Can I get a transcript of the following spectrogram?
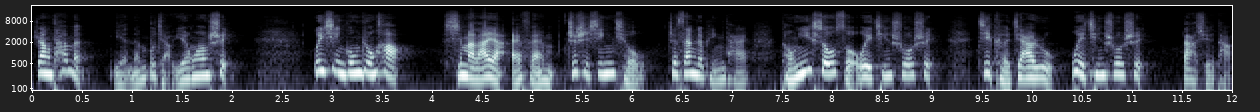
让他们也能不缴冤枉税。微信公众号、喜马拉雅 FM、知识星球这三个平台统一搜索“卫青说税”，即可加入“卫青说税”大学堂。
